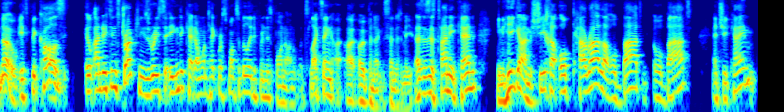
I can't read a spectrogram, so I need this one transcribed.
No, it's because under his instruction, he's already indicated, I want to take responsibility from this point onwards. Like saying, I, I open it and send it to me. As it says, Tani Ken, in Higa, Mishicha, or Karala, or Bat, or Bat, and she came,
